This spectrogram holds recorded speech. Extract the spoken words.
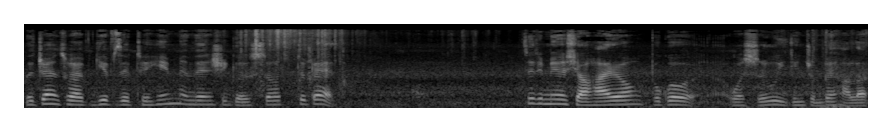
The giant's wife gives it to him, and then she goes off to bed. 这里没有小孩哦，不过我食物已经准备好了。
